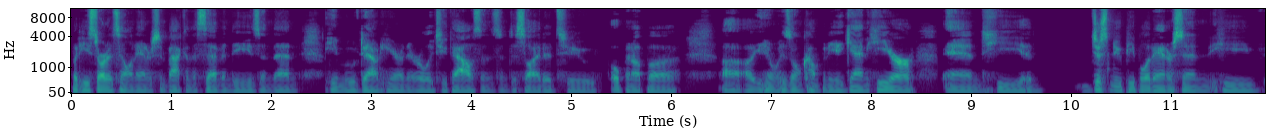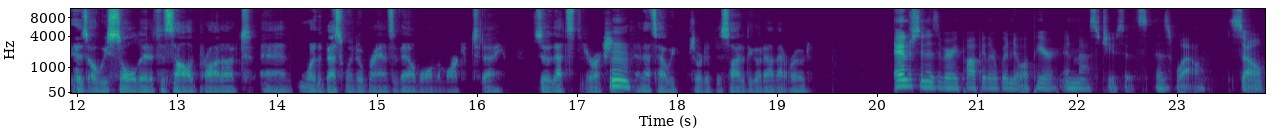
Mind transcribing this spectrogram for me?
but he started selling Andersen back in the 70s, and then he moved down here in the early 2000s and decided to open up a, a you know his own company again here. And he had just knew people at Andersen. He has always sold it. It's a solid product and one of the best window brands available on the market today. So that's the direction, and that's how we sort of decided to go down that road. Andersen is a very popular window up here in Massachusetts as well. So,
